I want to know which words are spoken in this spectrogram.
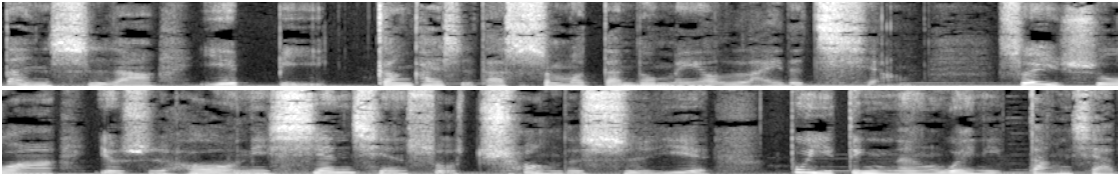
但是啊，也比刚开始他什么单都没有来得强。所以说啊，有时候你先前所创的事业不一定能为你当下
